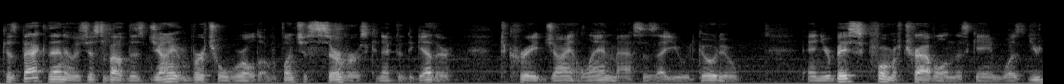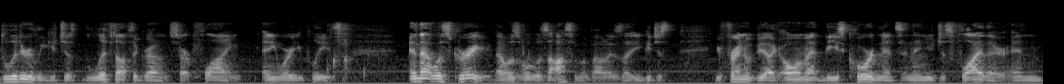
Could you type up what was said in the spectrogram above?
Because back then it was just about this giant virtual world of a bunch of servers connected together to create giant land masses that you would go to. And your basic form of travel in this game was you literally just lift off the ground and start flying anywhere you please. And that was great. That was what was awesome about it, is that you could just your friend would be like, "Oh, I'm at these coordinates," and then you just fly there, and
